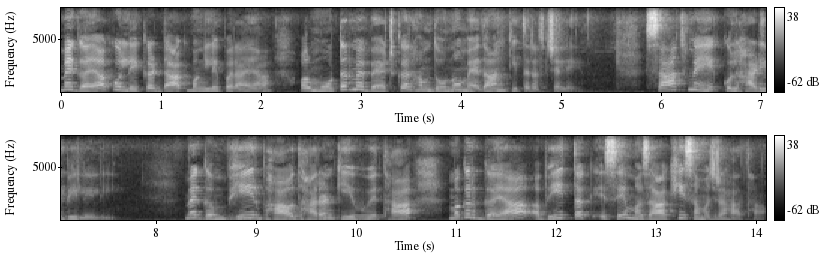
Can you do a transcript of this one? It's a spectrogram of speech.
میں گیا کو لے کر ڈاک بنگلے پر آیا اور موٹر میں بیٹھ کر ہم دونوں میدان کی طرف چلے۔ ساتھ میں ایک کلہاڑی بھی لے لی۔ میں گمبھیر بھاؤ دھارن کیے ہوئے تھا، مگر گیا ابھی تک اسے مذاق ہی سمجھ رہا تھا۔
